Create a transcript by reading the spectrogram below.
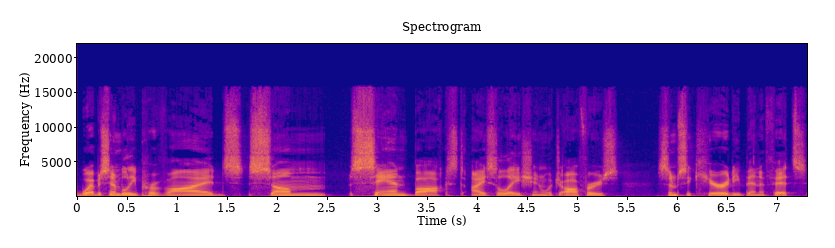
WebAssembly provides some sandboxed isolation, which offers some security benefits.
